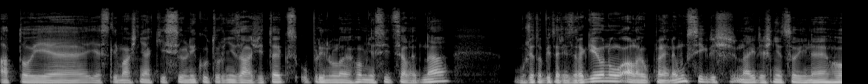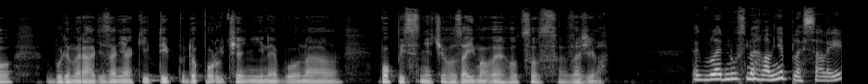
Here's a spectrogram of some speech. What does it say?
A to je, jestli máš nějaký silný kulturní zážitek z uplynulého měsíce ledna, Může to být tedy z regionu, ale úplně nemusí, když najdeš něco jiného. Budeme rádi za nějaký typ doporučení nebo na popis něčeho zajímavého, co jsi zažila. Tak v lednu jsme hlavně plesali.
